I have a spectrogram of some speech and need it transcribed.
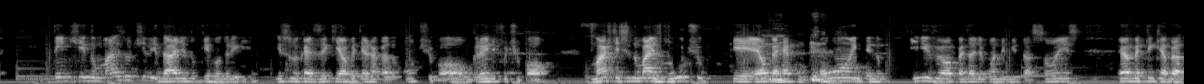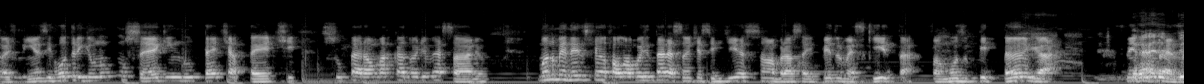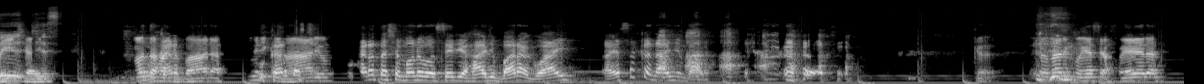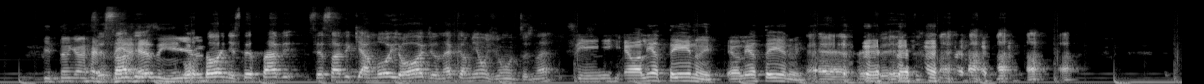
tem tido mais utilidade do que Rodriguinho. Isso não quer dizer que Elber tenha jogado bom futebol, grande futebol, mas tem sido mais útil, que Elber recompõe, tendo possível, apesar de algumas limitações. Elber tem quebrado as linhas e Rodriguinho não consegue, no tete a tete, superar o marcador adversário. Mano Menezes falou uma coisa interessante esses dias. Um abraço aí, Pedro Mesquita, famoso Pitanga, sempre presente aí. Manda o Rádio Bara, o cara, tá, o cara tá chamando você de Rádio Baraguai. Aí é sacanagem, Bara. Canário conhece a fera. Pitanga é resenha, sabe, resenheiro. Ô, Tony, você sabe, você sabe que amor e ódio, né, caminham juntos, né? Sim, é uma linha tênue. É uma linha tênue. É, perfeito.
